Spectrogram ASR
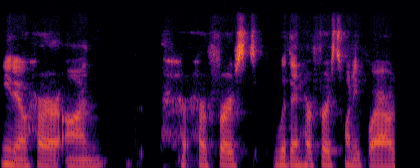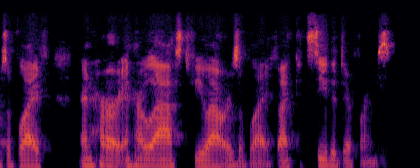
you know, her on her, her first within her first 24 hours of life and her in her last few hours of life. I could see the difference.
